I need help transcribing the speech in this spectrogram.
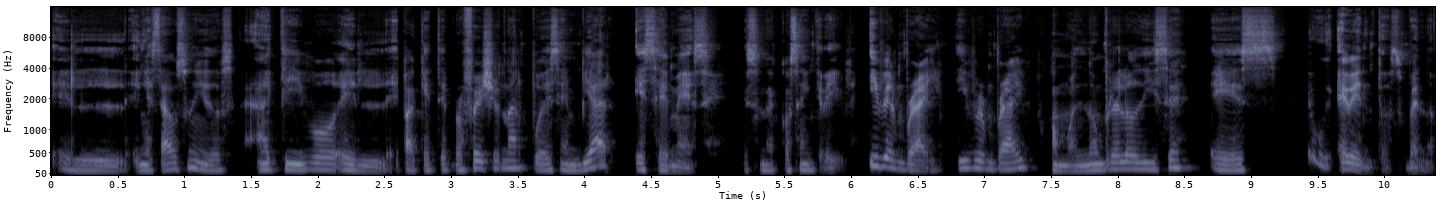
el, en Estados Unidos activo el paquete professional, puedes enviar SMS. Es una cosa increíble. Eventbrite. Eventbrite, como el nombre lo dice, es eventos. Bueno,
